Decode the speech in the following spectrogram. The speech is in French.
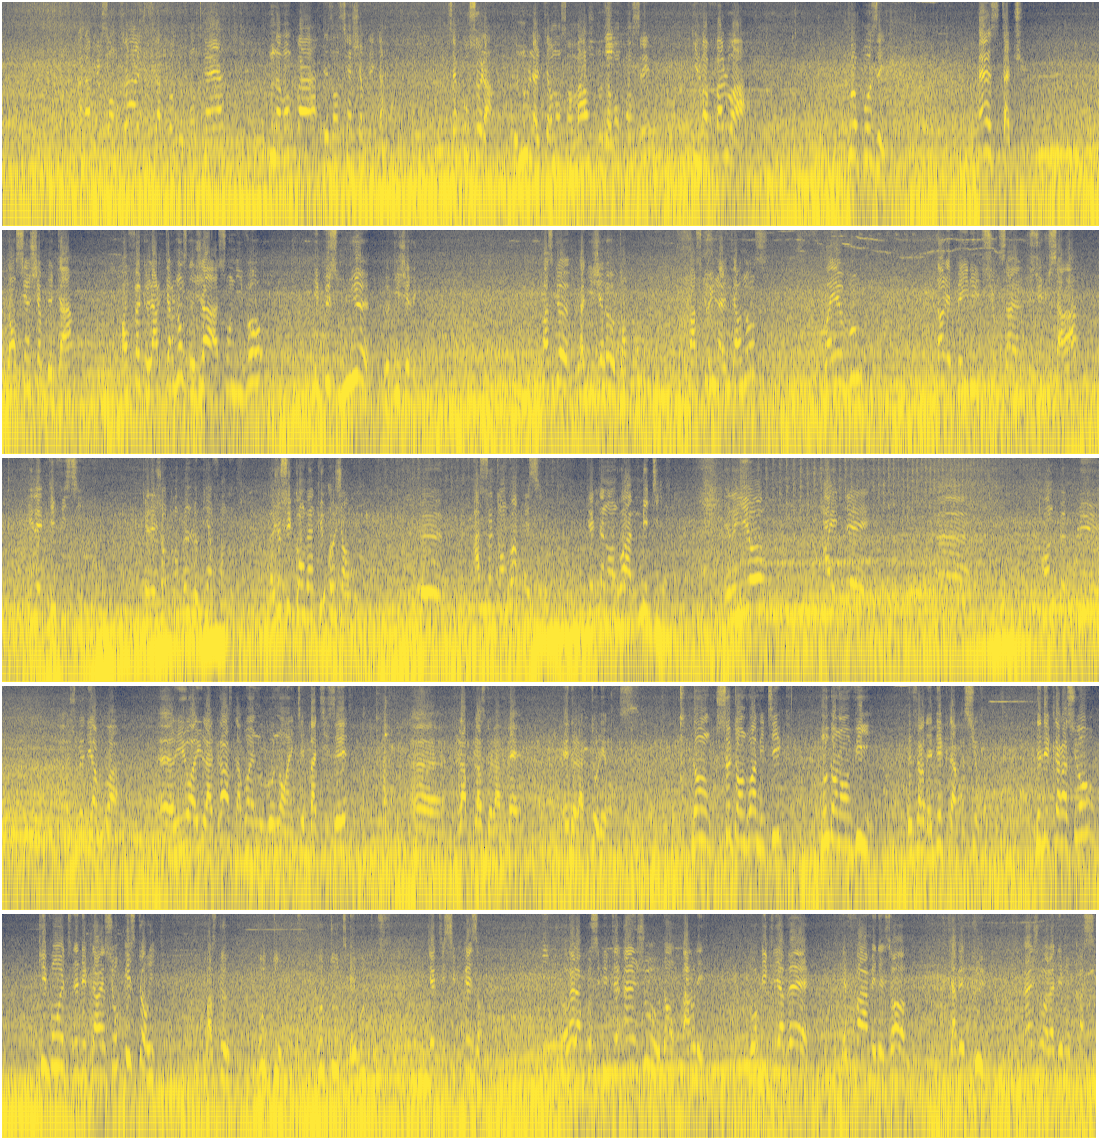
en Afrique centrale, jusqu'à preuve contraire, nous n'avons pas des anciens chefs d'État. C'est pour cela que nous, l'alternance en marche, nous avons pensé qu'il va falloir proposer un statut d'ancien chef d'État, afin que l'alternance déjà à son niveau, il puisse mieux le digérer. Parce que la digérer autant pour. Parce qu'une alternance, voyez-vous, dans les pays du sud, du Sahara, il est difficile que les gens comprennent le bien fondé. Je suis convaincu aujourd'hui que à cet endroit précis, qui est un endroit mythique, Rio a été, euh, on ne peut plus, euh, je veux dire quoi, euh, Rio a eu la grâce d'avoir un nouveau nom, a été baptisé la place de la paix et de la tolérance. Donc cet endroit mythique nous donne envie de faire des déclarations. Des déclarations qui vont être des déclarations historiques. Parce que vous tous, vous toutes et vous tous qui êtes ici présents, aurez la possibilité un jour d'en parler pour dire qu'il y avait des femmes et des hommes qui avaient cru un jour à la démocratie.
